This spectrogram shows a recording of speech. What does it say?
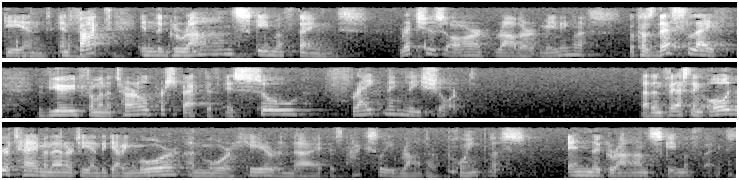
gained? In fact, in the grand scheme of things, riches are rather meaningless. Because this life, viewed from an eternal perspective, is so frighteningly short that investing all your time and energy into getting more and more here and now is actually rather pointless in the grand scheme of things.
